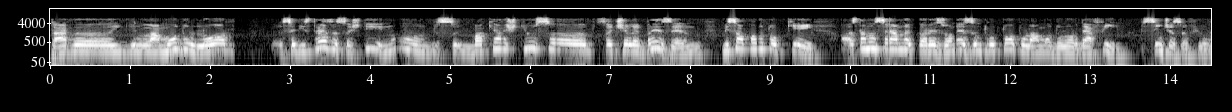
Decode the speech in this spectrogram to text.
Dar la modul lor se distrează, să știi, nu, ba chiar știu să, să celebreze. Mi s-au părut ok. Asta nu înseamnă că rezonez întru totul la modul lor de a fi, sincer să fiu.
